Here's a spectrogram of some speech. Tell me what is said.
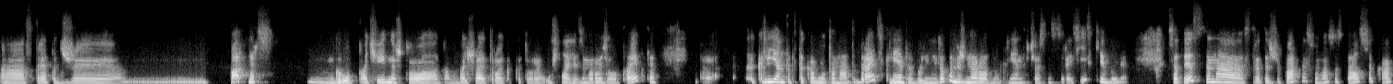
э, Strategy Partners Group. Очевидно, что там большая тройка, которая ушла или заморозила проекты, э, клиентов таково-то надо брать. Клиенты были не только международные, клиенты, в частности, российские были. Соответственно, Strategy Partners у нас остался как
